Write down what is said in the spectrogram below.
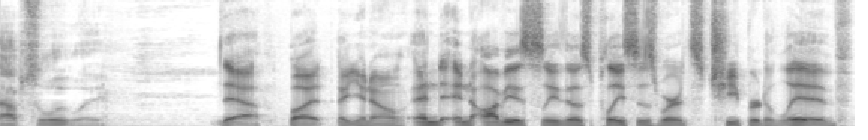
Absolutely. Yeah, but uh, you know, and and obviously those places where it's cheaper to live,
